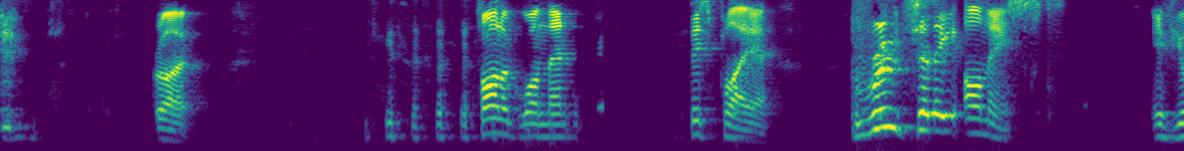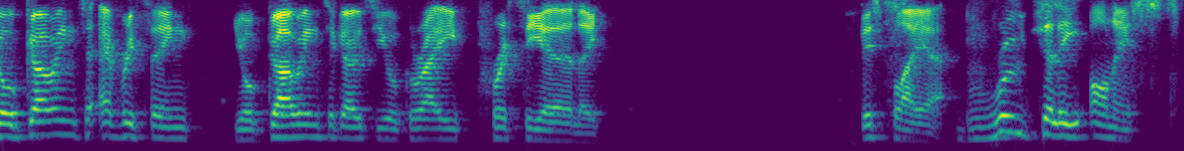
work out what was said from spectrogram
right. Final one then. This player, brutally honest. If you're going to everything, you're going to go to your grave pretty early. This player, brutally honest.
